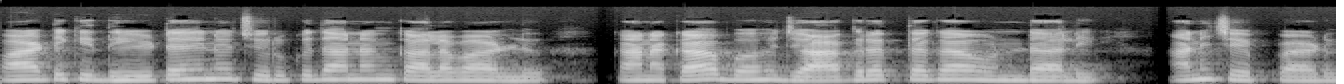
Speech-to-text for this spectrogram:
వాటికి ధీటైన చురుకుదనం కలవాళ్ళు. కనుక బహు జాగ్రత్తగా ఉండాలి అని చెప్పాడు.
